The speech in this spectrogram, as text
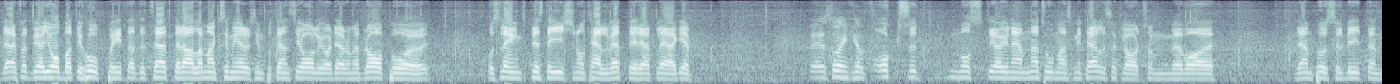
Därför att vi har jobbat ihop och hittat ett sätt där alla maximerar sin potential och gör det de är bra på och slängt prestigen åt helvete i rätt läge. Det är så enkelt. Och så måste jag ju nämna Thomas Mittell såklart som var den pusselbiten,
